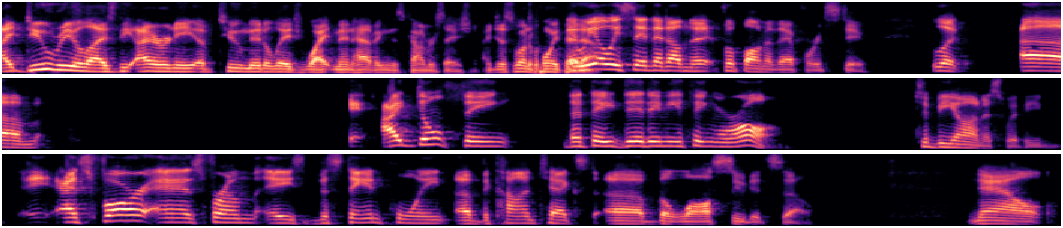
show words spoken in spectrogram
I do realize the irony of two middle-aged white men having this conversation. I just want to point that And we out. always say that on the football and the F words too. Look, um, I- don't think that they did anything wrong. To be honest with you, as far as from a the standpoint of the context of the lawsuit itself. Now,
